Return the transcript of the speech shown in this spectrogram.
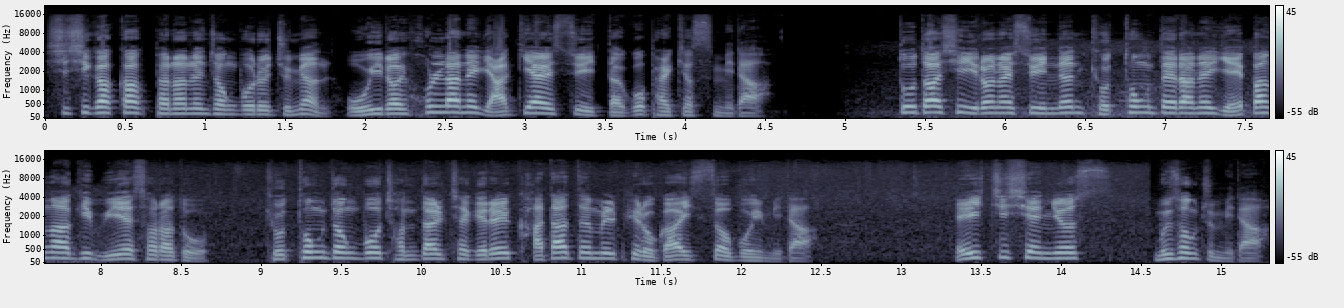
시시각각 변하는 정보를 주면 오히려 혼란을 야기할 수 있다고 밝혔습니다. 또다시 일어날 수 있는 교통대란을 예방하기 위해서라도 교통정보 전달 체계를 가다듬을 필요가 있어 보입니다. HCN 뉴스 문성주입니다.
